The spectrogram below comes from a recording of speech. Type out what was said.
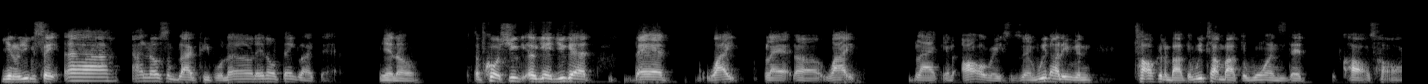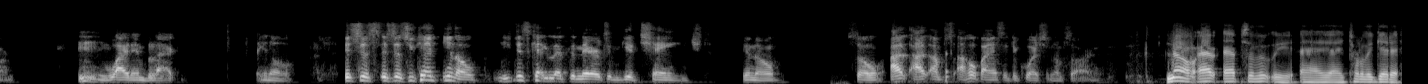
you know, you can say, "Ah, I know some black people. No, they don't think like that." You know, of course, you again, you got bad white, black, uh, white, black, and all races, and we're not even talking about that. We're talking about the ones that cause harm, white and black. You know, it's just, it's just you can't, you know, you just can't let the narrative get changed. You know, so I, I, I'm, I hope I answered the question. I'm sorry. No, a- absolutely. I, I totally get it.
